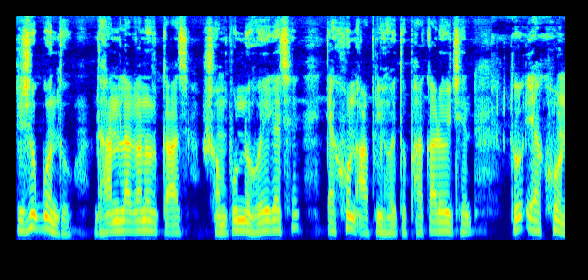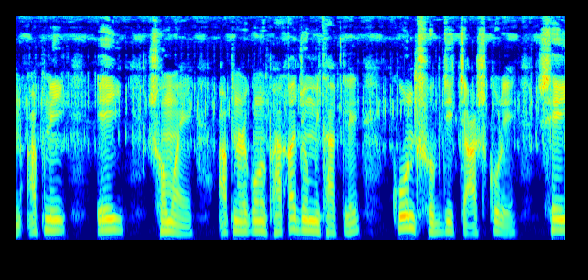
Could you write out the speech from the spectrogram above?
কৃষক বন্ধু, ধান লাগানোর কাজ সম্পূর্ণ হয়ে গেছে, এখন আপনি হয়তো ফাঁকা রয়েছেন। তো এখন আপনি এই সময়ে আপনার কোনো ফাঁকা জমি থাকলে কোন সবজি চাষ করে সেই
